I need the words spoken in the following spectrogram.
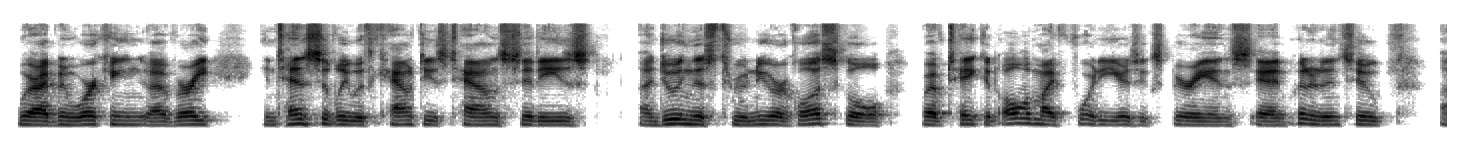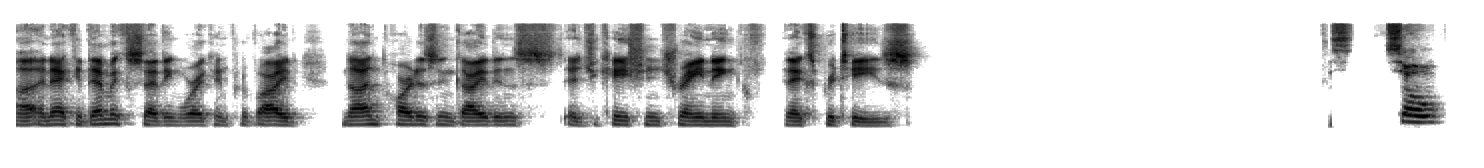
where I've been working uh, very intensively with counties, towns, cities, uh, doing this through New York Law School, where I've taken all of my 40 years experience and put it into uh, an academic setting where I can provide nonpartisan guidance, education, training, and expertise. So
